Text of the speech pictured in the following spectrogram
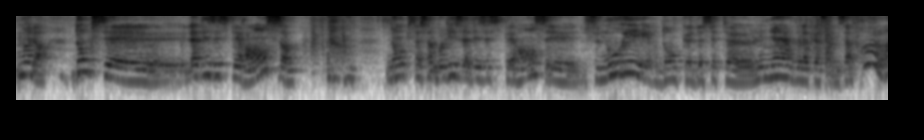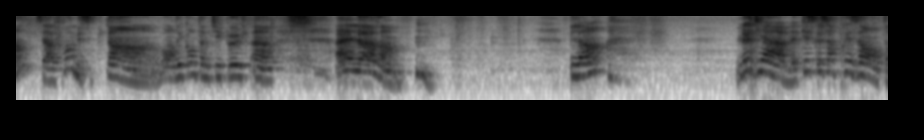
Voilà, donc c'est la désespérance. Donc ça symbolise la désespérance et de se nourrir donc de cette euh, lumière de la personne. C'est affreux, hein C'est affreux, mais c'est putain, vous vous rendez compte un petit peu hein Alors, là, le diable, qu'est-ce que ça représente?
